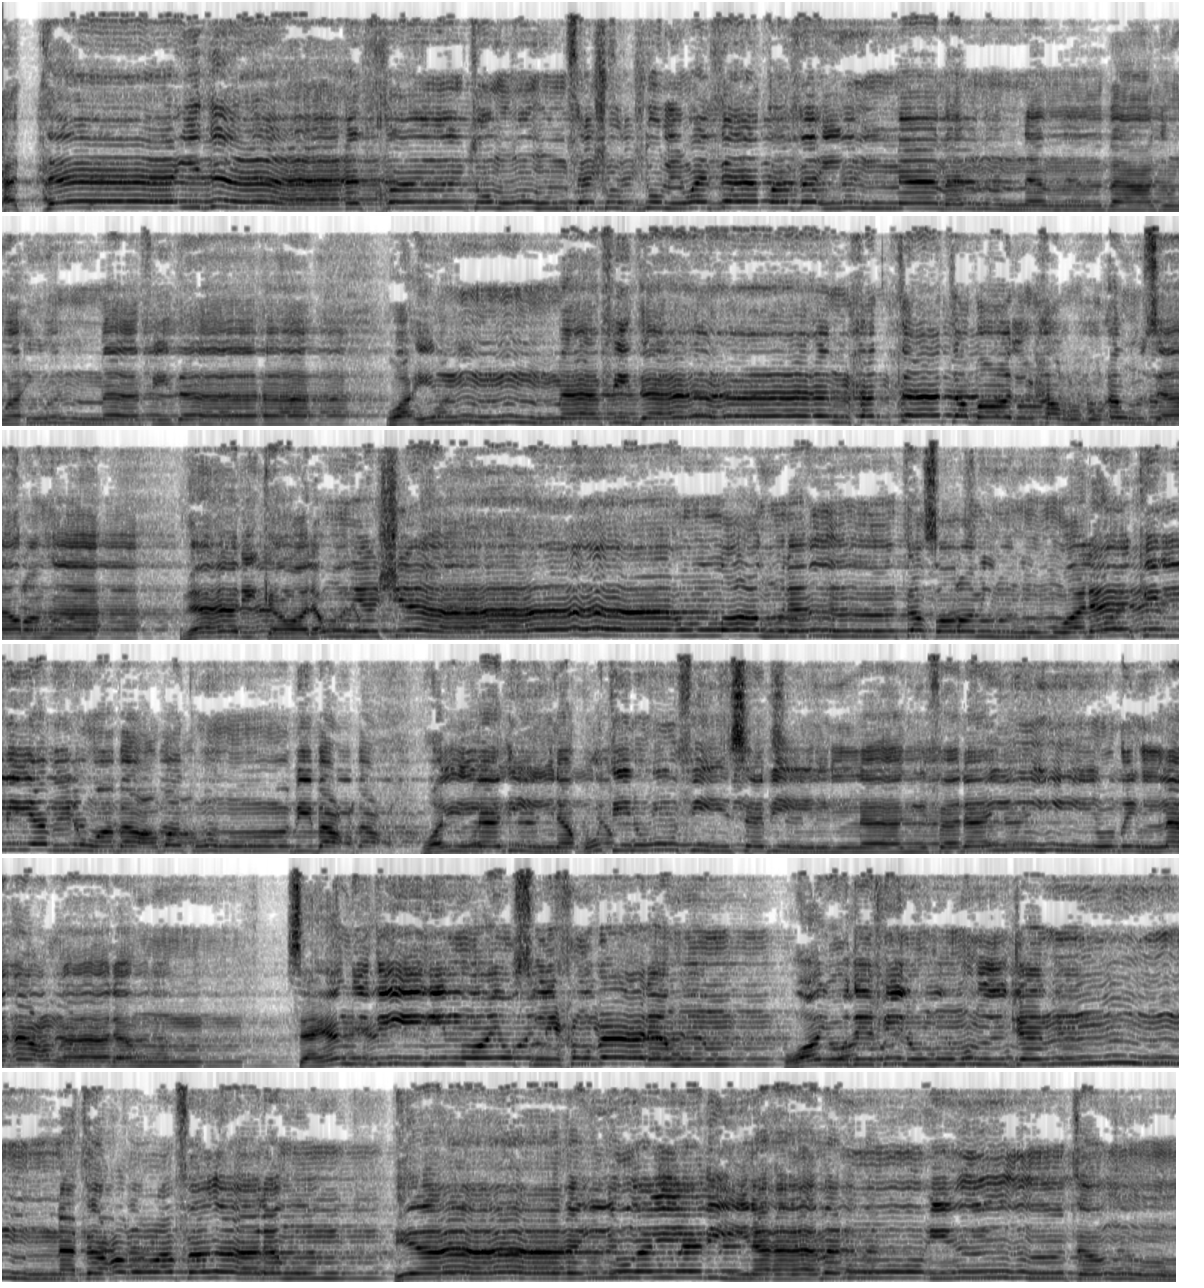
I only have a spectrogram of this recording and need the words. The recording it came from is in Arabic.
حتى إذا أثخنتموهم فشدوا الوثاق فإما منا بعد وإما فداء وإما فداء حتى تضع الحرب أوزارها. ذلك ولو يشاء الله لانتصر منهم ولكن ليبلو بعضكم ببعض. والذين قتلوا في سبيل الله فلن يضل أعمالهم. سيهديهم ويصلح بالهم ويدخلهم الجنة عرفها لهم. يا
